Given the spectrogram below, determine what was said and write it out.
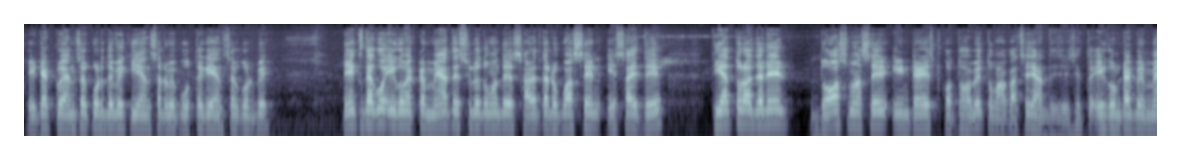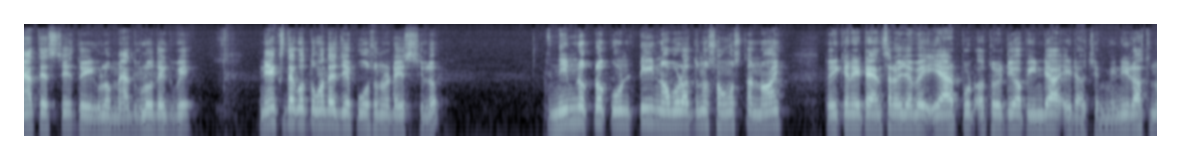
তো এটা একটু অ্যান্সার করে দেবে, কী অ্যান্সার হবে, প্রত্যেকে অ্যান্সার করবে। নেক্সট দেখো, এরকম একটা ম্যাথ এসেছিল তোমাদের, সাড়ে তেরো পার্সেন্ট এসআইতে তিয়াত্তর হাজারের দশ মাসের ইন্টারেস্ট কত হবে তোমার কাছে জানতে চেয়েছে। তো এরকম টাইপের ম্যাথ এসছে, তো এইগুলো ম্যাথগুলো দেখবে। নেক্সট দেখো তোমাদের যে প্রশ্নটা এসেছিল নিম্নোক্ত কোনটি নবরত্ন সংস্থা নয়? তো এখানে এটা অ্যান্সার হয়ে যাবে এয়ারপোর্ট অথরিটি অফ ইন্ডিয়া এটা হচ্ছে মিনিরত্ন।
